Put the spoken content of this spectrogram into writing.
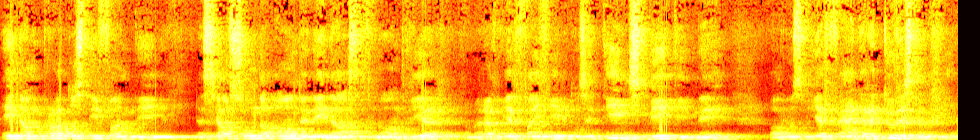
en dan praat ons nie van die Dis self sonde aande nê, daar's vanaand weer. Vanmiddag weer 5uur het ons 'n Teams meeting nê, waar ons weer verdere toerusting gee.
